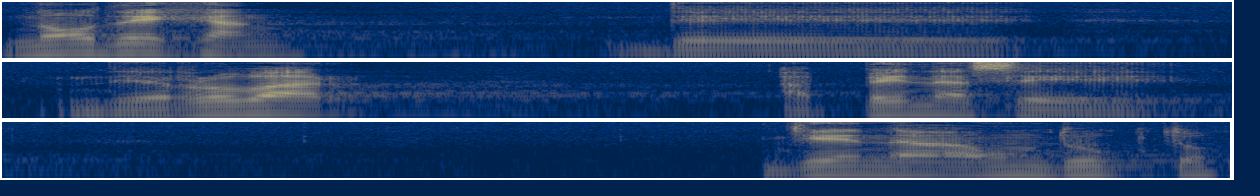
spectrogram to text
no dejan de, de robar, apenas se llena un ducto,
